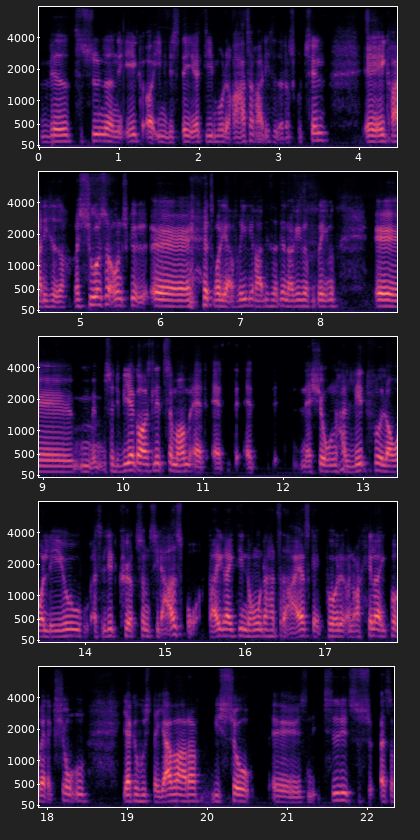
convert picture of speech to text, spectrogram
ved til ikke at investere de moderatorrettigheder, der skulle til. Øh, ikke rettigheder, ressourcer, undskyld. Øh, jeg tror, de har frilige rettigheder, det er nok ikke været problemet. Øh, så det virker også lidt som om, at, at, at nationen har lidt fået lov at leve, altså lidt kørt som sit eget spor. Der er ikke rigtig nogen, der har taget ejerskab på det, og nok heller ikke på redaktionen. Jeg kan huske, da jeg var der, vi så øh, sådan tidligt, altså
